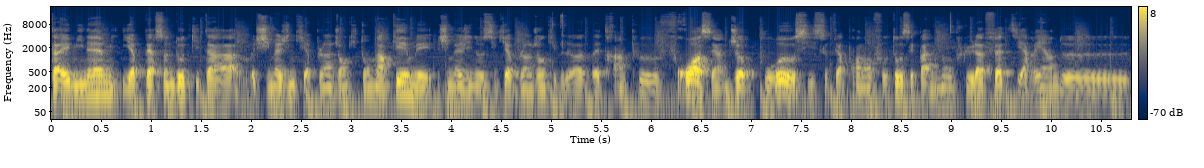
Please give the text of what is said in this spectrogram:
t'as Eminem, il y a personne d'autre qui t'a. J'imagine qu'il y a plein de gens qui t'ont marqué, mais j'imagine aussi qu'il y a plein de gens qui doivent être un peu froids. C'est un job pour eux aussi. Se faire prendre en photo, c'est pas non plus la fête. Il y a rien de,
